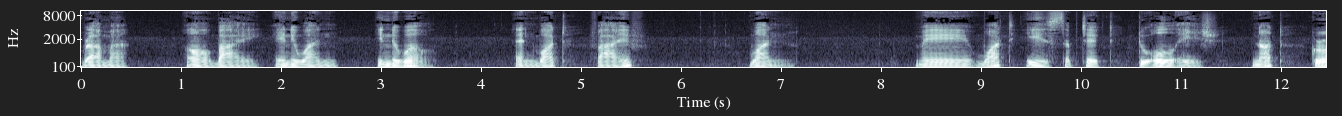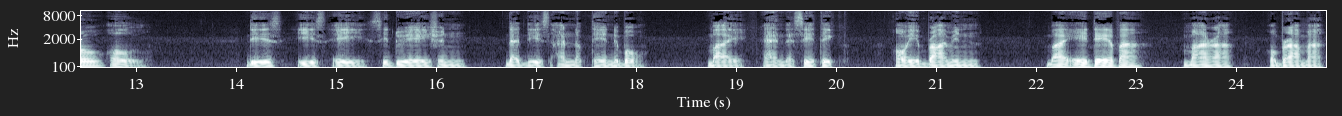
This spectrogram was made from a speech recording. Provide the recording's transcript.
Brahma, or by anyone in the world. And what five? One. May what is subject to old age not grow old. This is a situation that is unobtainable by an ascetic or a Brahmin, by a Deva, Mara, or Brahma,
